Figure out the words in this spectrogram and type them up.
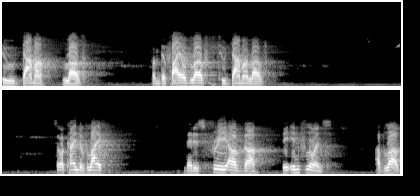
to Dhamma love. From defiled love to Dhamma love. So a kind of life that is free of the, the influence of love,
